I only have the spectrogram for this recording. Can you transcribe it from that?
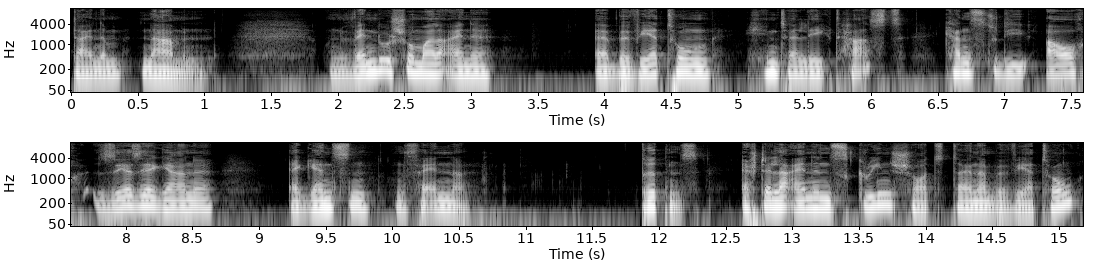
deinem Namen. Und wenn du schon mal eine äh, Bewertung hinterlegt hast, kannst du die auch sehr, sehr gerne ergänzen und verändern. Drittens, erstelle einen Screenshot deiner Bewertung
